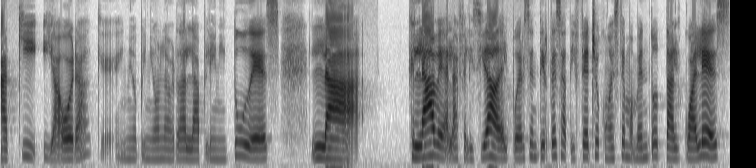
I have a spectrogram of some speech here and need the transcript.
aquí y ahora, que en mi opinión la verdad la plenitud es la clave a la felicidad, el poder sentirte satisfecho con este momento tal cual es,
